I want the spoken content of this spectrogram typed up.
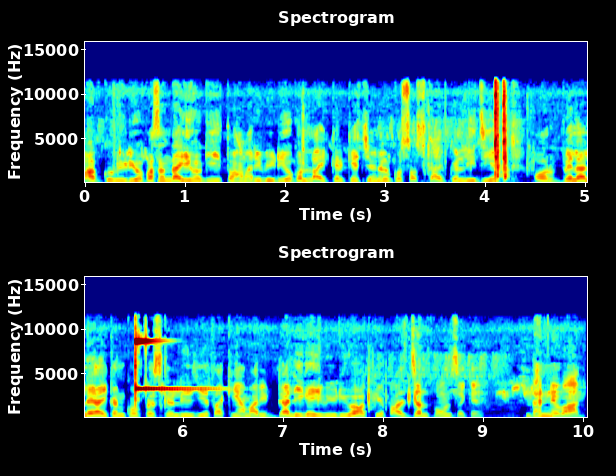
आपको वीडियो पसंद आई होगी तो हमारी वीडियो को लाइक करके चैनल को सब्सक्राइब कर लीजिए और बेल वाले आइकन को प्रेस कर लीजिए ताकि हमारी डाली गई वीडियो आपके पास जल्द पहुँच सके। धन्यवाद।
